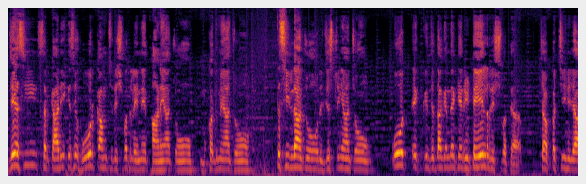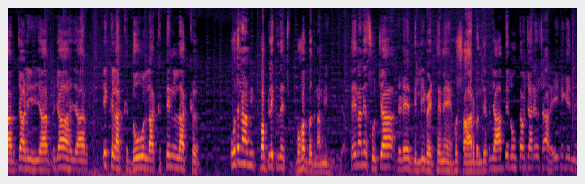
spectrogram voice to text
ਜੇ ਅਸੀਂ ਸਰਕਾਰੀ ਕਿਸੇ ਹੋਰ ਕੰਮ 'ਚ ਰਿਸ਼ਵਤ ਲੈਨੇ ਥਾਣਿਆਂ 'ਚੋਂ, ਮੁਕੱਦਮਿਆਂ 'ਚੋਂ ਤਹਿਸੀਲਾਂ 'ਚੋਂ, ਰਜਿਸਟਰੀਆਂ 'ਚੋਂ, ਉਹ ਇੱਕ ਜਿੱਦਾਂ ਕਹਿੰਦੇ ਕਿ ਰਿਟੇਲ ਰਿਸ਼ਵਤ ਆ ਚਾ 25000 40000 50000 1 ਲੱਖ 2 ਲੱਖ 3 ਲੱਖ, ਉਹਦੇ ਨਾਲ ਵੀ ਪਬਲਿਕ ਦੇ ਵਿੱਚ ਬਹੁਤ ਬਦਨਾਮੀ ਹੁੰਦੀ ਆ। ਤੇ ਇਹਨਾਂ ਨੇ ਸੋਚਿਆ, ਜਿਹੜੇ ਦਿੱਲੀ ਬੈਠੇ ਨੇ, ਹੁਸ਼ਿਆਰ ਬੰਦੇ, ਪੰਜਾਬ ਦੇ ਲੋਕ ਤਾਂ ਵਿਚਾਰੇ ਹੁਸ਼ਿਆਰ ਹੀ ਨਹੀਂ ਗਏ ਨੇ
